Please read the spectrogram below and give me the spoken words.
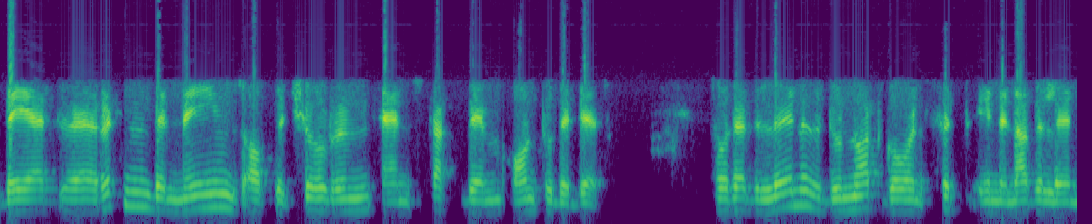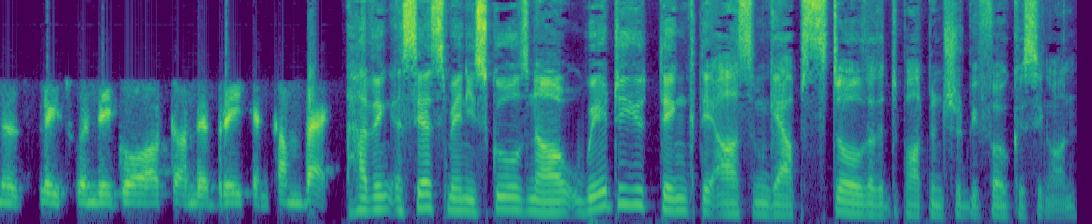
they had uh, written the names of the children and stuck them onto the desk so that the learners do not go and sit in another learner's place when they go out on their break and come back. Having assessed many schools now, where do you think there are some gaps still that the department should be focusing on?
